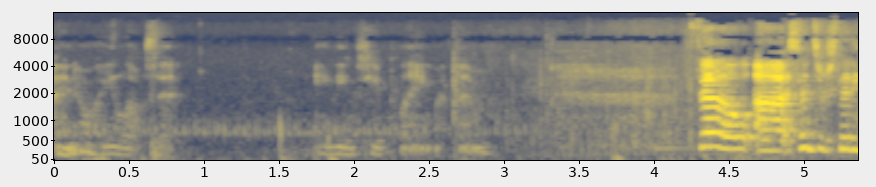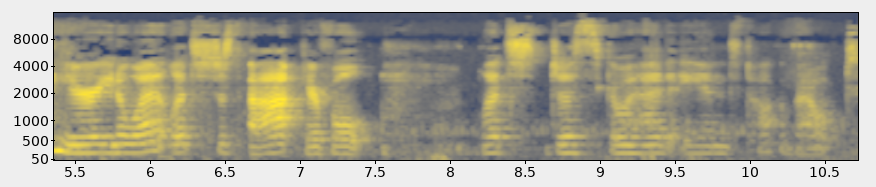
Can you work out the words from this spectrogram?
I know he loves thinks you're playing with him. So, uh, since we're sitting here, you know what? Let's just, ah, careful. Let's just go ahead and talk about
